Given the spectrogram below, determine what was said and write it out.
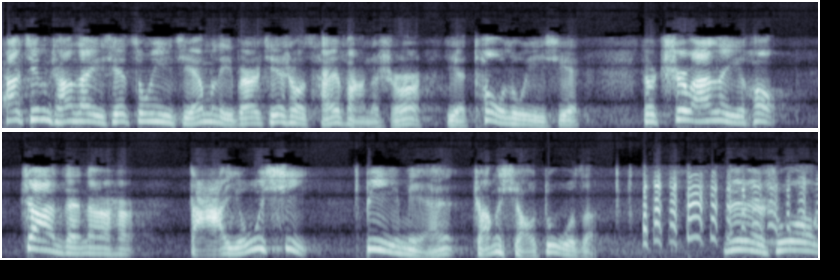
她经常在一些综艺节目里边接受采访的时候，也透露一些，就吃完了以后站在那儿打游戏，避免长小肚子。那位说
